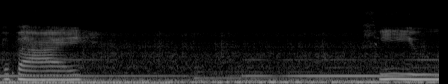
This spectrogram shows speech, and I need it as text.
Bye bye. See you.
